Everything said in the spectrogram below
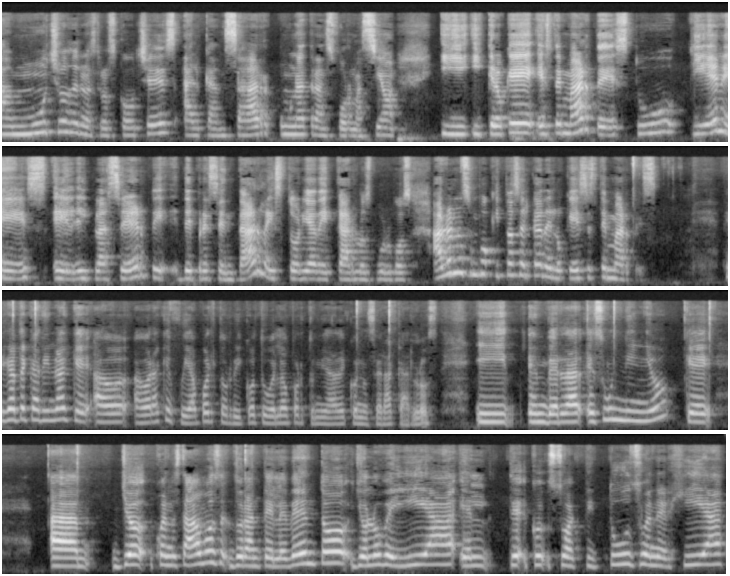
a muchos de nuestros coaches alcanzar una transformación. Y, creo que este martes tú tienes el, placer de, presentar la historia de Carlos Burgos. Háblanos un poquito acerca de lo que es este martes. Fíjate, Karina, que ahora que fui a Puerto Rico tuve la oportunidad de conocer a Carlos y en verdad es un niño que yo, cuando estábamos durante el evento, yo lo veía, él, su actitud, su energía,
